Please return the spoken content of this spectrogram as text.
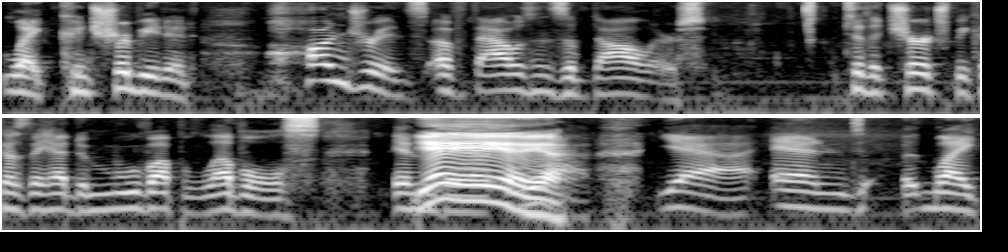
like contributed hundreds of thousands of dollars to the church because they had to move up levels in Yeah, their- yeah, yeah, yeah yeah and like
